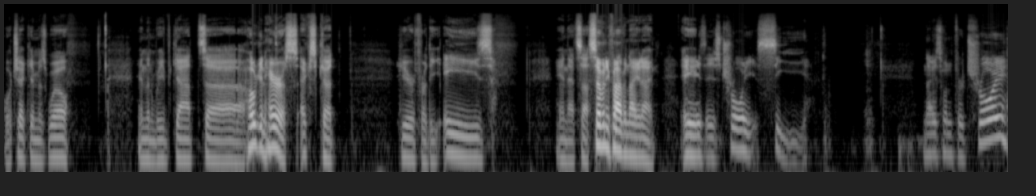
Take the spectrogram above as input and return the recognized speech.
We'll check him as well. And then we've got uh, Hogan Harris, X-Cut here for the A's. And that's uh, 75 and 99. A's is Troy C. Nice one for Troy.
